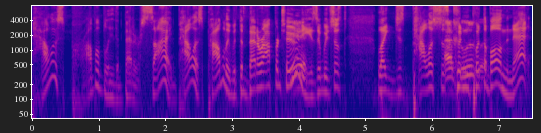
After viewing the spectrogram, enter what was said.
Palace probably the better side. Palace probably with the better opportunities. It was just like just Palace just couldn't put the ball in the net.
